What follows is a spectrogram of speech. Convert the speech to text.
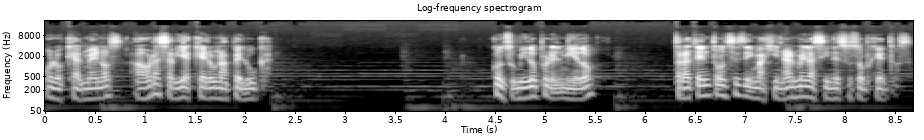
o lo que al menos ahora sabía que era una peluca. Consumido por el miedo, traté entonces de imaginármela sin esos objetos,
